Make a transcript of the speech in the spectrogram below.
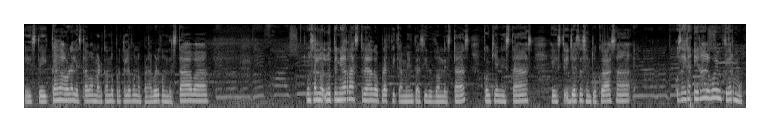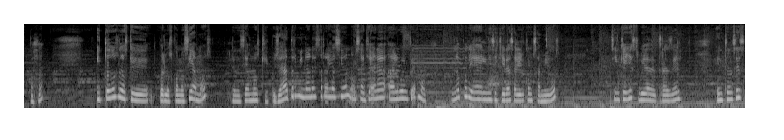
este, cada hora le estaba marcando por teléfono para ver dónde estaba. O sea, lo, lo, tenía rastreado prácticamente así de dónde estás, con quién estás, este, ya estás en tu casa. O sea, era, era algo enfermo, ajá. Y todos los que pues los conocíamos, le decíamos que pues ya terminara esa relación, o sea, ya era algo enfermo. No podía él ni siquiera salir con sus amigos sin que ella estuviera detrás de él. Entonces,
